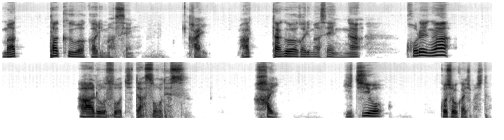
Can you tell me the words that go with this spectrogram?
全くわかりません。はい。全くわかりませんが、これが RO 装置だそうです。はい。一応ご紹介しました。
